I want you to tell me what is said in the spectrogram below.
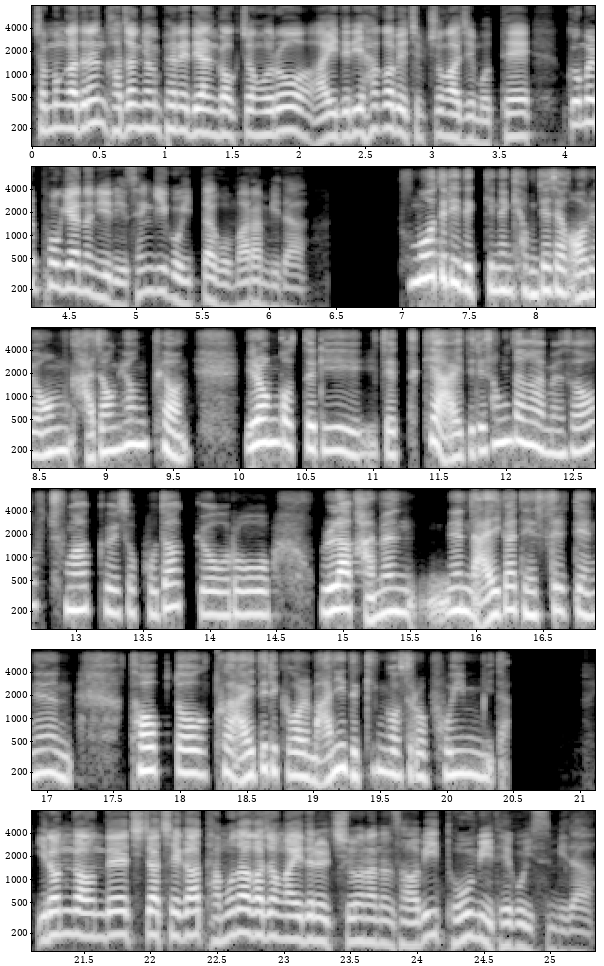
전문가들은 가정 형편에 대한 걱정으로 아이들이 학업에 집중하지 못해 꿈을 포기하는 일이 생기고 있다고 말합니다. 부모들이 느끼는 경제적 어려움, 가정 형편 이런 것들이 이제 특히 아이들이 성장하면서 중학교에서 고등학교로 올라가면은 나이가 됐을 때는 더욱더 그 아이들이 그걸 많이 느낀 것으로 보입니다. 이런 가운데 지자체가 다문화 가정 아이들을 지원하는 사업이 도움이 되고 있습니다.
